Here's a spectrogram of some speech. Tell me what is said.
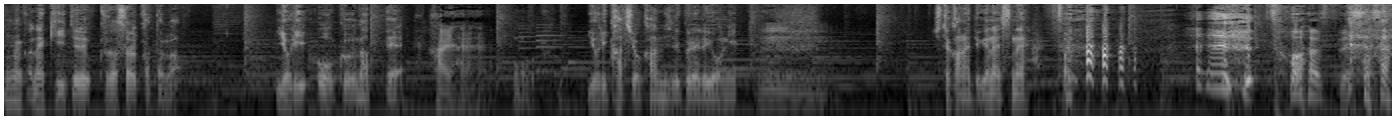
い。なんかね聞いてくださる方がより多くなってはいはいはい。より価値を感じてくれるようにうんしていかないといけないですね。はい。うん、そうですね。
